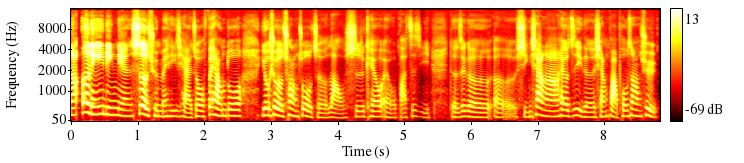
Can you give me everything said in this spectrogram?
那二零一零年社群媒体起来之后，非常多优秀的创作者、老师、KOL 把自己的这个呃形象啊，还有自己的想法抛上去，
